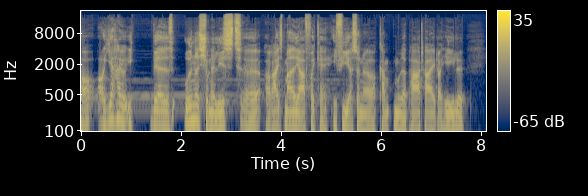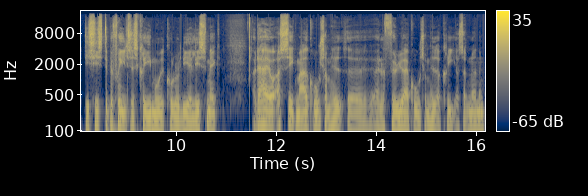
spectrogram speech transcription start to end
Og og jeg har jo været udenrigsjournalist øh, og rejst meget i Afrika i 80'erne og kampen mod apartheid og hele de sidste befrielseskrige mod kolonialisme. Ikke? Og der har jeg jo også set meget grusomhed, øh, eller følger af grusomhed og krig og sådan noget, men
